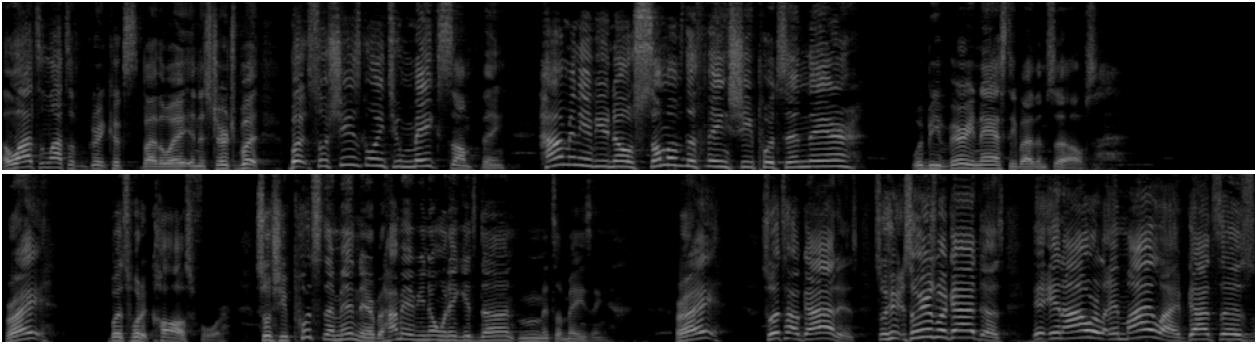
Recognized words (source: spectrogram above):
Lots and lots of great cooks, by the way, in this church. But, but so she's going to make something. How many of you know some of the things she puts in there would be very nasty by themselves? Right? But it's what it calls for. So she puts them in there, but how many of you know when it gets done? Mm, it's amazing. Right? So that's how God is. So here, so here's what God does. In our, in my life, God says,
